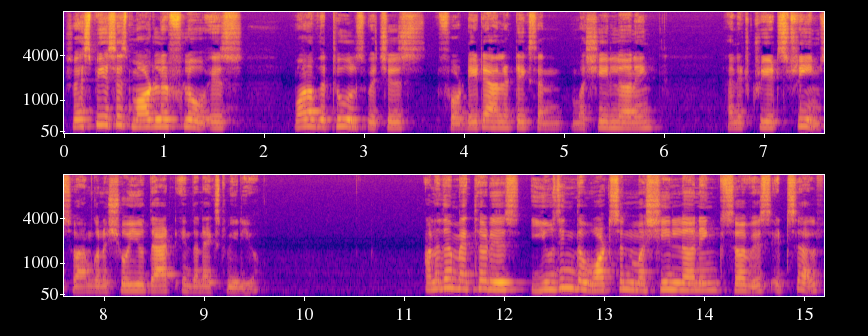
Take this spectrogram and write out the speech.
So SPSS Modeler flow is one of the tools which is for data analytics and machine learning and it creates streams. So I'm going to show you that in the next video. Another method is using the Watson machine learning service itself.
